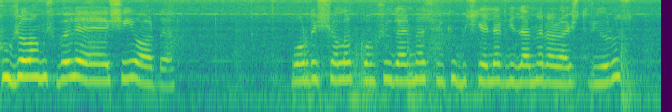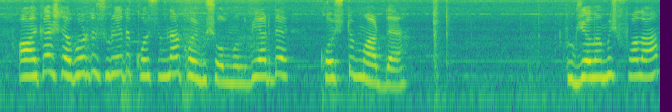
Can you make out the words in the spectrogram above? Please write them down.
kurcalamış böyle e, şeyi vardı. Bu arada inşallah komşu gelmez çünkü bir şeyler gizemler araştırıyoruz. Arkadaşlar bu arada şuraya da kostümler koymuş olmalı. Bir yerde kostüm vardı. Kurcalamış falan.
